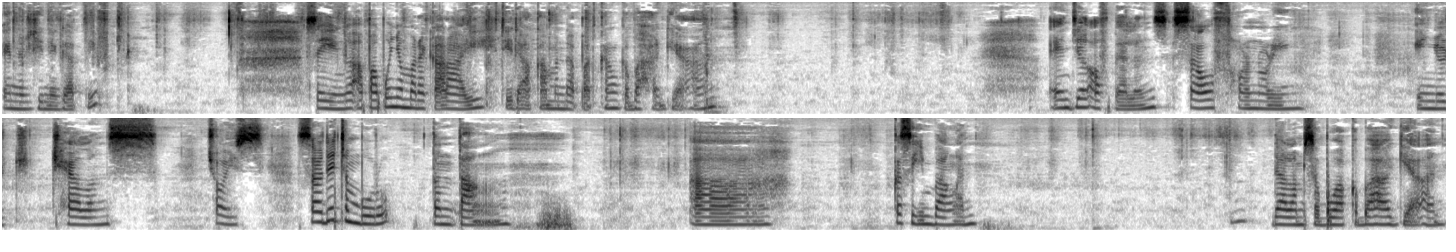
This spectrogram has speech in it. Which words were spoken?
energi negatif sehingga apa pun yang mereka raih tidak akan mendapatkan kebahagiaan angel of balance, self honoring in your challenge choice. So dia cemburu tentang uh, keseimbangan dalam sebuah kebahagiaan,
